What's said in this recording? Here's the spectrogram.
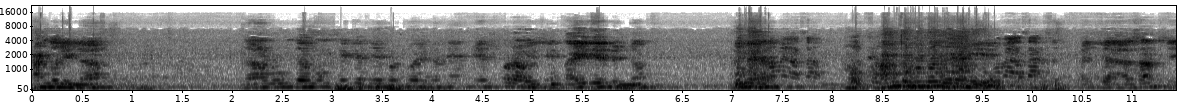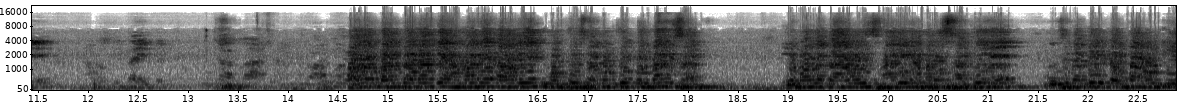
আলহামদুলিল্লাহ। যারা রুম দমন থেকে যে এখানে পেশ করা হয়েছে তাইদের জন্য। ہم تو بھی بول رہے ہیں اور ہمارے اور ایک مفتی صاحب مفتی قربانی صاحب یہ مولا ساری ہمارے ساتھی ہیں ان سے اپیل کرتا ہوں کہ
